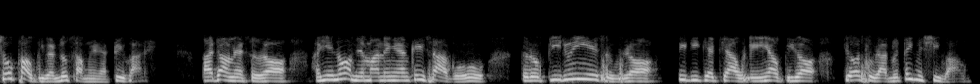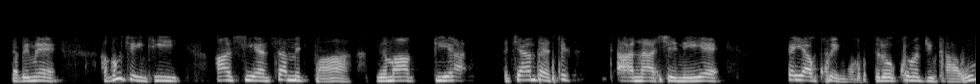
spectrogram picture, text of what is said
ချိုးဖောက်ပြီးတော့လှုပ်ဆောင်နေတာတွေ့ပါတယ်။ ဘာကြောင့်လဲဆိုတော့အရင်တော့မြန်မာနိုင်ငံကိစ္စကိုသူတို့ပြည်တွင်းရေးဆိုပြီးတော့တိတိကျကျဝင်ရောက်ပြီးတော့ပြောဆိုတာမျိုးတိတ်မရှိပါဘူး။ဒါပေမဲ့အခုချိန်ထိအာဆီယံ summit မှာမြန်မာပြည်အကြမ်းဖက်စစ်အာဏာရှင်တွေရဲ့တက်ရောက်ခွင့်ကိုသူတို့ခွင့်မပြုထားဘူး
